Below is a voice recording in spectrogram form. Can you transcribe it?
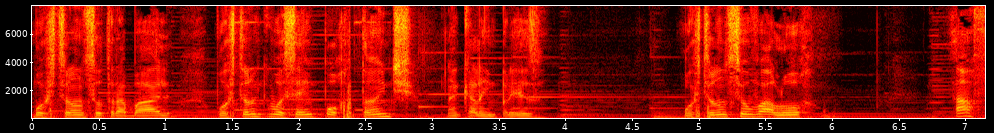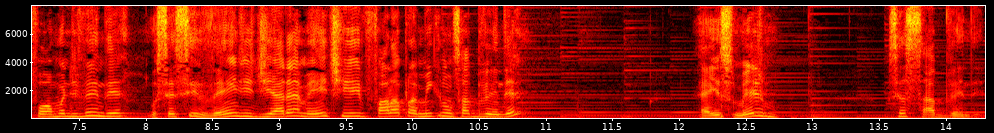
mostrando o seu trabalho, mostrando que você é importante naquela empresa, mostrando o seu valor. É a forma de vender. Você se vende diariamente e fala para mim que não sabe vender? É isso mesmo? Você sabe vender.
